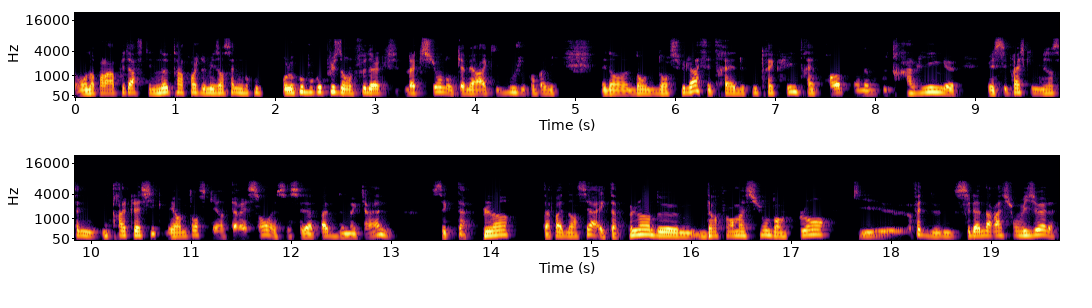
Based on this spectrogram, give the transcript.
on en parlera plus tard, c'était une autre approche de mise en scène, beaucoup, pour le coup, beaucoup plus dans le feu de l'ac- l'action, donc caméra qui bouge et compagnie. Mais dans, dans, celui-là, c'est très, du coup, très clean, très propre, on a beaucoup de travelling, mais c'est presque une mise en scène ultra classique, mais en même temps, ce qui est intéressant, et ça, c'est la patte de McCarran, c'est que t'as plein, t'as pas d'insert, et t'as plein de, d'informations dans le plan qui, euh, en fait, c'est la narration visuelle.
